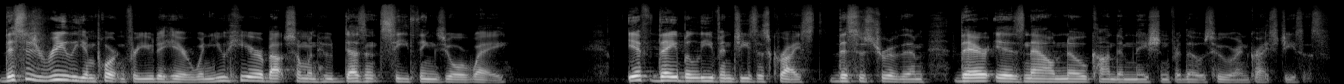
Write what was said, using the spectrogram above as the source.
this is really important for you to hear when you hear about someone who doesn't see things your way if they believe in Jesus Christ, this is true of them, there is now no condemnation for those who are in Christ Jesus.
